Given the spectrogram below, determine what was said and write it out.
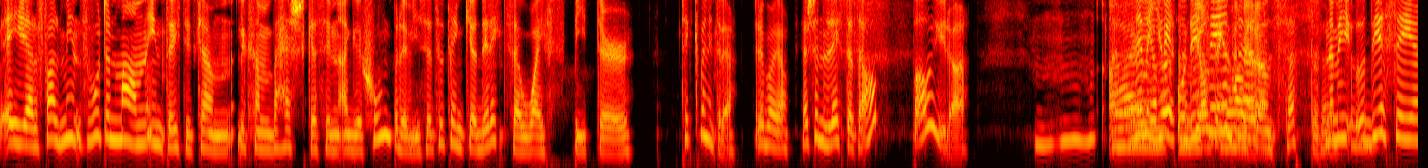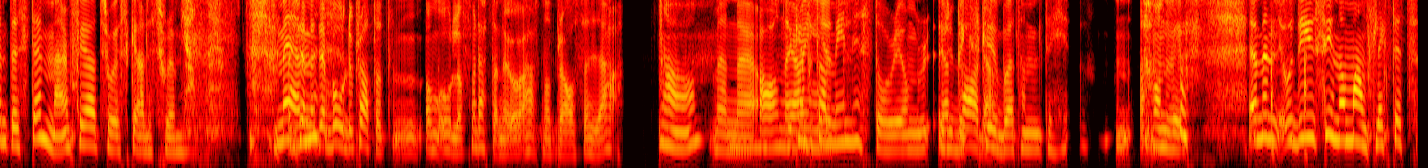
är ju i alla fall min, så fort en man inte riktigt kan liksom behärska sin aggression på det viset så tänker jag direkt så här wife beater. Tänker man inte det? Är det bara jag? Jag känner direkt att, ja, oj då. Nej, Nej, men jag- vet och inte, det jag säger inte mer att- att- ens sett det där. Nej, men, och det säger jag inte stämmer, för jag tror jag ska aldrig tro om Janne. Jag känner Men, att jag borde pratat om Olof med detta nu och haft något bra att säga. Ja. Men eh, ja, Du nej, jag kan få ta inget... min story om Jag Rubiks kub och att han Mm, Om du vill. men, och det är ju synd om mansläktet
